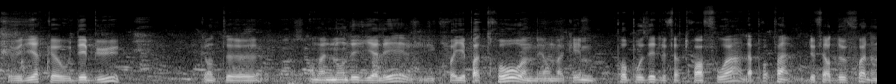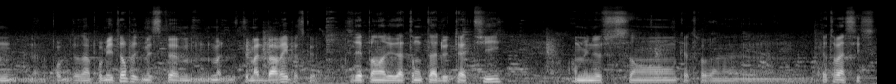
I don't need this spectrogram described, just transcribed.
Ça veut dire qu'au début, quand euh, on m'a demandé d'y aller, je n'y croyais pas trop, mais on m'a quand même proposé de le faire trois fois, la enfin de faire deux fois dans, dans un premier temps, mais c'était mal, barré parce que c'était pendant les attentats de Tati en 1986.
